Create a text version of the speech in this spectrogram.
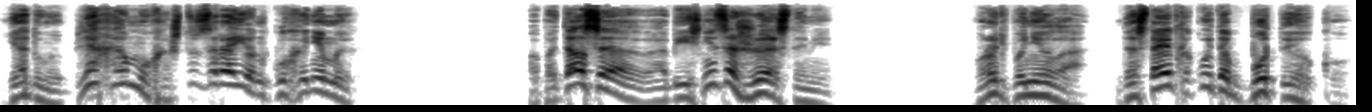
Я думаю, бляха-муха, что за район глухонемых? Попытался объясниться жестами. Вроде поняла. Достает какую-то бутылку.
